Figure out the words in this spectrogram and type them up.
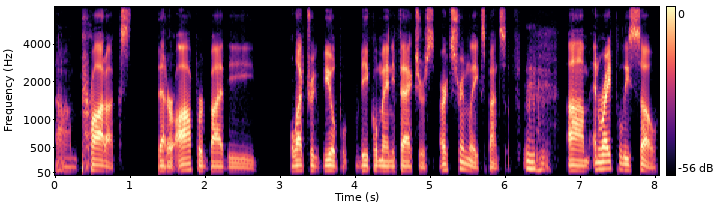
um, products that are offered by the electric vehicle vehicle manufacturers are extremely expensive, Mhm. um, and rightfully so.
